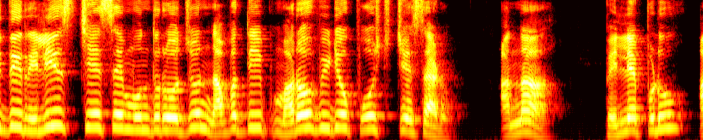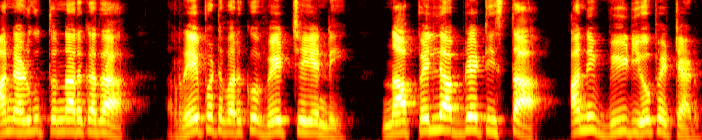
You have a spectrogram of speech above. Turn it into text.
ఇది రిలీజ్ చేసే ముందు రోజు నవదీప్ మరో వీడియో పోస్ట్ చేశాడు. అన్నా పెళ్ళెప్పుడు అని అడుగుతున్నారు కదా రేపటి వరకు వెయిట్ చేయండి. నా పెళ్ళి అప్డేట్ ఇస్తా అని వీడియో పెట్టాడు.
